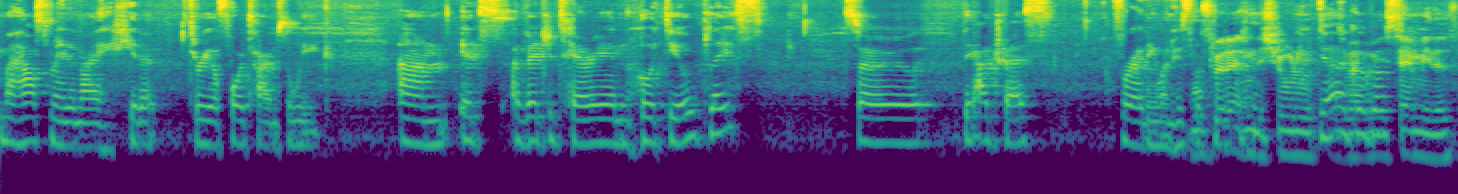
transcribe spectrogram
my housemate and I hit it three or four times a week. Um, it's a vegetarian hotel place. So the address for anyone who's We'll put it in the show notes Yeah, as well. cool. You send me this.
